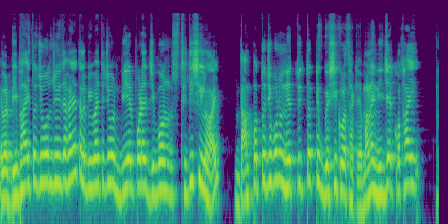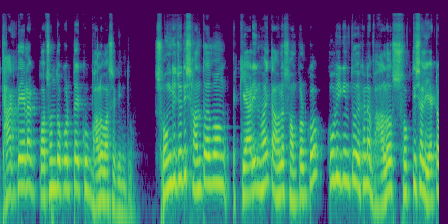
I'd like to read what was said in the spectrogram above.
এবার বিবাহিত জীবন যদি দেখা যায় তাহলে বিবাহিত জীবন বিয়ের পরে জীবন স্থিতিশীল হয়। দাম্পত্য জীবনে নেতৃত্ব একটু বেশি করে থাকে। মানে নিজের কথাই থাকতে এরা পছন্দ করতে খুব ভালোবাসে কিন্তু। সঙ্গী যদি শান্ত এবং কেয়ারিং হয়, তাহলে সম্পর্ক খুবই কিন্তু এখানে ভালো, শক্তিশালী, একটা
